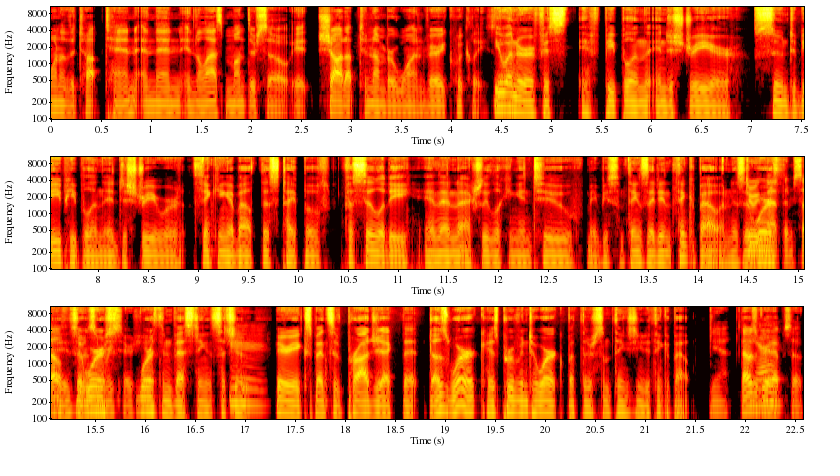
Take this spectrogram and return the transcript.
one of the top 10 and then in the last month or so it shot up to number 1 very quickly. You wonder if it's if people in the industry or soon to be people in the industry were thinking about this type of facility and then actually looking into maybe some things they didn't think about and is it Doing that worth themselves, is it worth research, worth investing in such Mm. a very expensive project that does work has proven to work but there's some things you need to think about. Yeah, that was a great episode.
